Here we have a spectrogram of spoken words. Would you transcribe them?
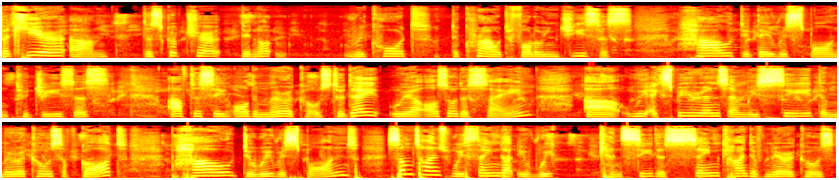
But here, um, the scripture did not record the crowd following Jesus. How did they respond to Jesus? after seeing all the miracles. Today, we are also the same. Uh, we experience and we see the miracles of God. How do we respond? Sometimes we think that if we can see the same kind of miracles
